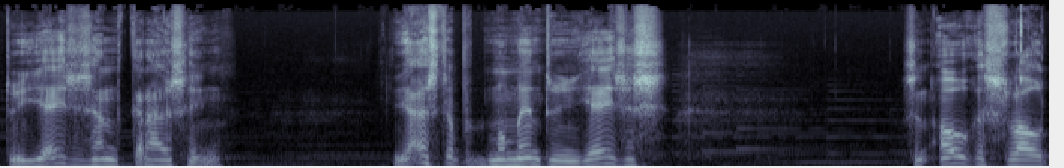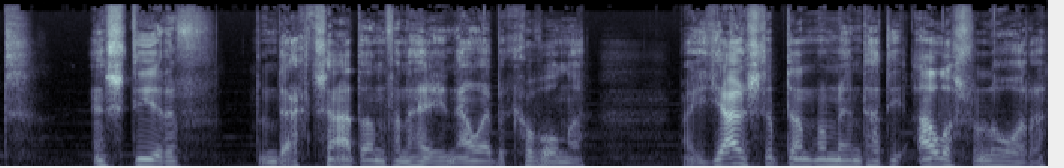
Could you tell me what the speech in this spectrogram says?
toen Jezus aan het kruis hing. Juist op het moment toen Jezus zijn ogen sloot en stierf, toen dacht Satan van hé, hey, nou heb ik gewonnen. Maar juist op dat moment had hij alles verloren.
